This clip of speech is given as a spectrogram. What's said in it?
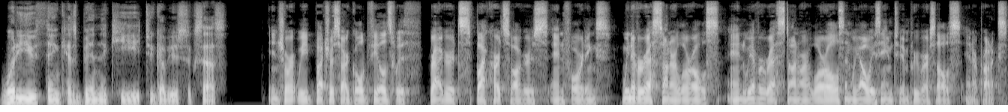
What do you think has been the key to Gubbly's success? In short, we buttress our gold fields with braggarts, blackheart saugers, and forwardings. We never rest on our laurels, and we ever rest on our laurels, and we always aim to improve ourselves and our products.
